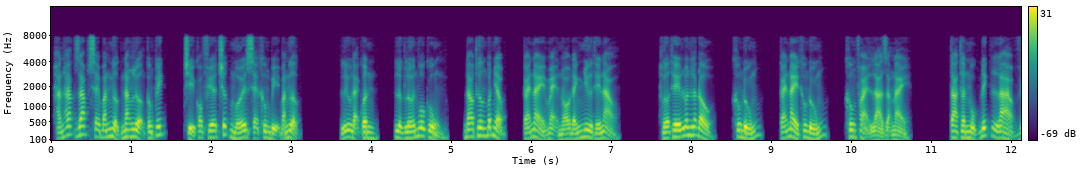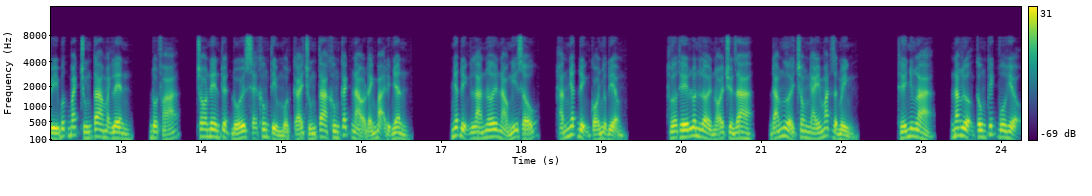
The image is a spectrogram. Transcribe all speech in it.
Hắn hắc giáp sẽ bắn ngược năng lượng công kích, chỉ có phía trước mới sẽ không bị bắn ngược. Lưu đại quân, lực lớn vô cùng, đau thương bất nhập, cái này mẹ nó đánh như thế nào? Hứa thế luân lắc đầu, không đúng, cái này không đúng, không phải là dạng này. Tà thần mục đích là vì bức bách chúng ta mạnh lên, đột phá, cho nên tuyệt đối sẽ không tìm một cái chúng ta không cách nào đánh bại địch nhân. Nhất định là nơi nào nghĩ xấu, hắn nhất định có nhược điểm. Hứa thế luân lời nói chuyên ra, đám người trong nháy mắt giật mình. Thế nhưng là, năng lượng công kích vô hiệu,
